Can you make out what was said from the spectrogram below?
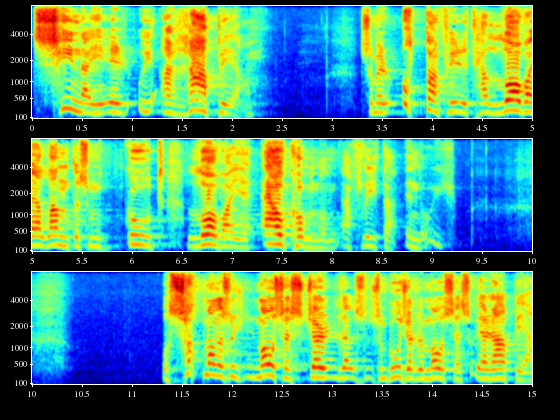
Sinai er i Arabia, som er utanfyrir til lova i landet som Gud lova i avkomnen er flyta inn i. Og sattmannen som, Moses, som Gud gjør ved Moses og Arabia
